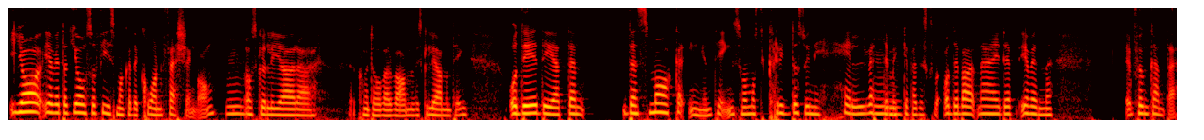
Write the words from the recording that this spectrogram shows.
Jag, jag vet att jag och Sofie smakade cornfärs en gång. Mm. och skulle göra, jag kommer inte ihåg vad det var, men vi skulle göra någonting. Och det är det att den, den smakar ingenting, så man måste krydda så in i helvete Mm. mycket för att det ska Och det bara, nej, det, jag vet inte. Det funkar inte.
